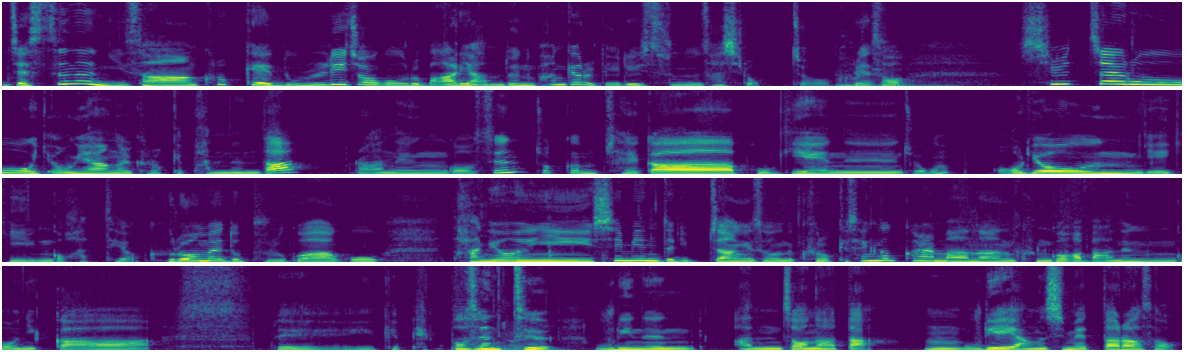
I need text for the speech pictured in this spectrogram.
이제 쓰는 이상 그렇게 논리적으로 말이 안 되는 판결을 내릴 수는 사실 없죠. 그래서 실제로 영향을 그렇게 받는다? 라는 것은 조금 제가 보기에는 조금 어려운 얘기인 것 같아요. 그럼에도 불구하고 당연히 시민들 입장에서는 그렇게 생각할 만한 근거가 많은 거니까 네 이렇게 100% 우리는 안전하다. 음, 우리의 양심에 따라서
